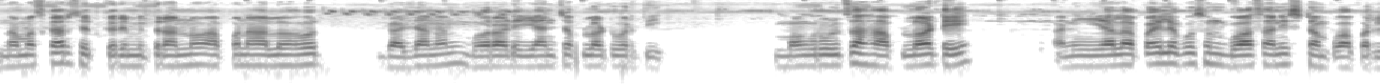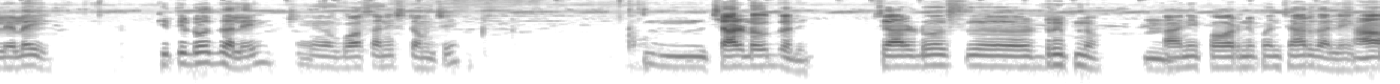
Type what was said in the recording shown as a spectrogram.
नमस्कार शेतकरी मित्रांनो आपण आलो आहोत गजानन बोराडे यांच्या प्लॉटवरती मंगरुळचा हा प्लॉट आहे आणि याला पहिल्यापासून बॉस आणि स्टंप वापरलेला आहे. किती डोस झाले बॉस आणि स्टंपचे चार डोस झाले. चार डोस ड्रिपनं. आणि फवारणी पण चार झाले. हा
